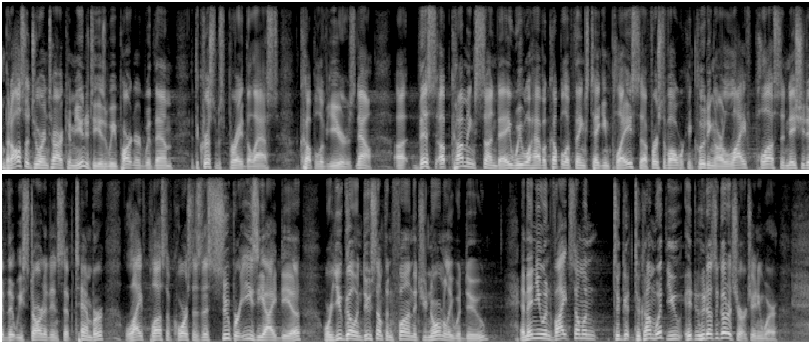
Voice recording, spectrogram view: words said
but also to our entire community as we partnered with them at the Christmas parade the last couple of years. Now, uh, this upcoming Sunday, we will have a couple of things taking place. Uh, first of all, we're concluding our Life Plus initiative that we started in September. Life Plus, of course, is this super easy idea where you go and do something fun that you normally would do, and then you invite someone to, to come with you who doesn't go to church anywhere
